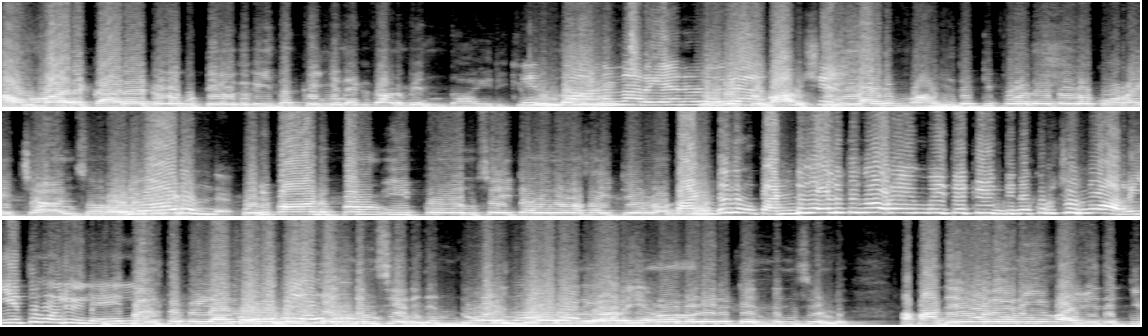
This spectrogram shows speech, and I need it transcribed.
കൗമാരക്കാരായിട്ടുള്ള കുട്ടികൾക്കൊക്കെ ഇതൊക്കെ ഇങ്ങനെയൊക്കെ കാണുമ്പോ എന്തായിരിക്കും? എന്താണെന്ന് അറിയാനുള്ള ഒരു ആകാംക്ഷ. പിള്ളേര് വഴിതെറ്റിപ്പോകാനായിട്ടുള്ള കുറെ ചാൻസുകൾ ഒരുപാടുണ്ട്. ഒരുപാട് ഇപ്പം ഈ പോൺ സൈറ്റ് അങ്ങനെയുള്ള സൈറ്റുകളിലൊക്കെ പണ്ട് പണ്ട് കാലത്ത് എന്ന് പറയുമ്പോഴത്തേക്ക് ഇതിനെ കുറിച്ചൊന്നും അറിയത്ത് പോലും ഇല്ല എല്ലാ- ഇപ്പോഴത്തെ പിള്ളേർ ഇപ്പോഴത്തെ പിള്ളേർക്ക് ടെൻഡൻസിയാണ് ഇത് എന്തുവാണ് എന്തുവാണെന്ന് അറിയണമെന്നുള്ളൊരു ടെൻഡൻസി ഉണ്ട്. അപ്പൊ അതേപോലെയാണ് ഈ വഴിതെറ്റി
